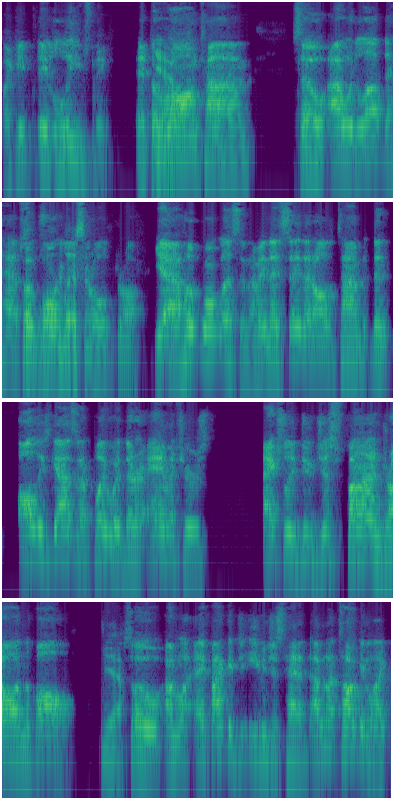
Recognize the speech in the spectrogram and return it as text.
Like it, it leaves me at the Yeah. wrong time. So I would love to have some Hook won't listen. controlled draw. Yeah, hook won't listen. I mean, they say that all the time, but then all these guys that I play with that are amateurs actually do just fine drawing the ball. Yeah. So I'm like, if I could even just had, I'm not talking like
